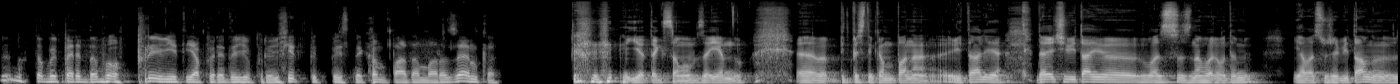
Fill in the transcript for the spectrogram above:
Ну, то ми передамо привіт. Я передаю привіт підписникам пана Морозенка. Я так само взаємно е, підписникам пана Віталія. До речі, вітаю вас з нагородами. Я вас вже вітав. Ну,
